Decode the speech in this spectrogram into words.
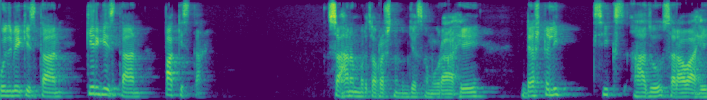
Uzbekistan Kyrgyzstan Pakistan. सहा नंबरचा प्रश्न तुमच्यासमोर आहे. डस्टलिक सिक्स हा जो सराव आहे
